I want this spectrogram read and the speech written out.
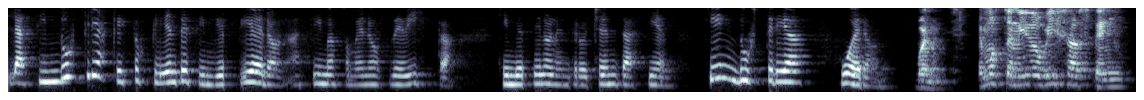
Las industrias que estos clientes invirtieron, así más o menos de vista, que invirtieron entre 80 a 100, ¿qué industrias fueron? Bueno, hemos tenido visas en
